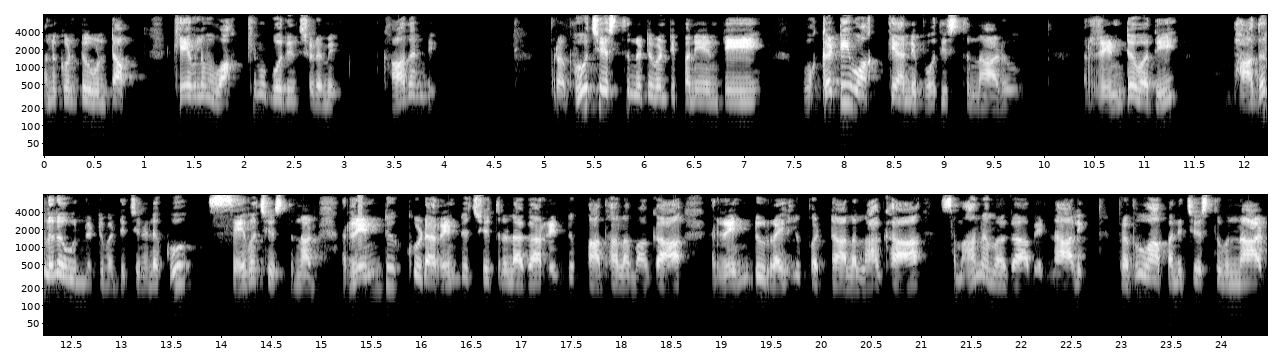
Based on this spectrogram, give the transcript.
అనుకుంటూ ఉంటాం. కేవలం వాక్యము బోధించడమే కాదండి. ప్రభు చేస్తున్నటువంటి పని ఏంటి? ఒకటి వాక్యాన్ని బోధిస్తున్నాడు. రెండవది బాధలలో ఉన్నటువంటి జనులకు సేవ చేస్తున్నాడు. రెండు కూడా రెండు చేతులలాగా రెండు పాదాలలాగా రెండు రైలు పట్టాలలాగా సమానముగా వెళ్ళాలి. ప్రభు ఆ పని చేస్తూ ఉన్నాడు.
